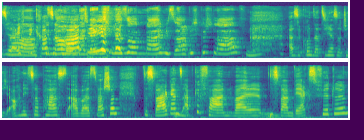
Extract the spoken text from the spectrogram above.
ja, war echt eine krasse genau. Und Party. dann denke ich mir so, nein, wieso habe ich geschlafen? Also grundsätzlich hast du natürlich auch nichts verpasst, aber es war schon, das war ganz abgefahren, weil das war im Werksviertel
